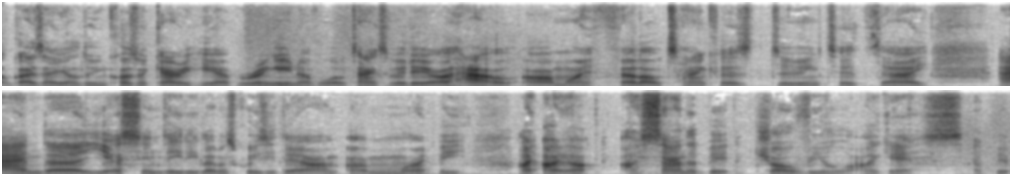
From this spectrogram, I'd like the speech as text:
guys, how y'all doing? Cosmic Carrie here, bringing a World Tanks video. How are my fellow tankers doing today? And uh, yes, indeed, Lemon Squeezy there. I, I might be, I, I, I sound a bit jovial, I guess, a bit,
